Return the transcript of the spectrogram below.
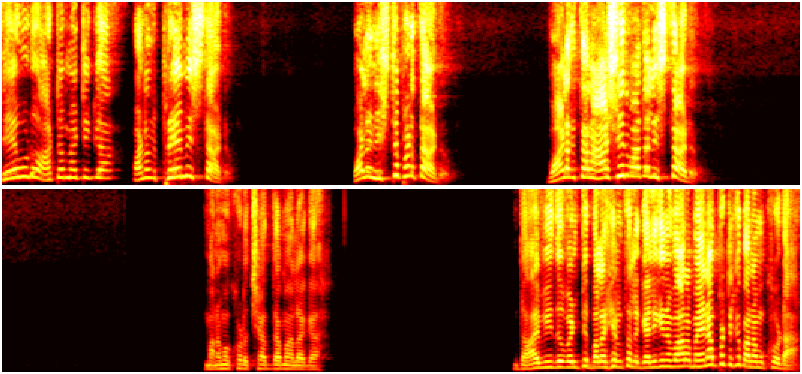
దేవుడు ఆటోమేటిక్గా వాళ్ళని ప్రేమిస్తాడు. వాళ్ళని ఇష్టపడతాడు. వాళ్ళకి తన ఆశీర్వాదాలు ఇస్తాడు. మనము కూడా చేద్దాం అలాగా. దావీదు వంటి బలహీనతలు కలిగిన వారమైనప్పటికీ మనం కూడా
